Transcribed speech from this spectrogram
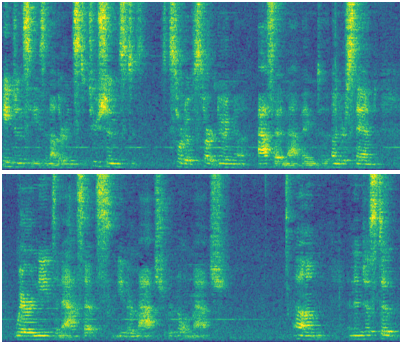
agencies and other institutions to sort of start doing asset mapping to understand where needs and assets either match or don't match. Um, And then just to,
